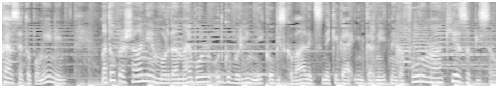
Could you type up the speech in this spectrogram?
Kaj vse to pomeni? Na to vprašanje morda najbolj odgovori nek obiskovalec nekega internetnega foruma, ki je zapisal:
